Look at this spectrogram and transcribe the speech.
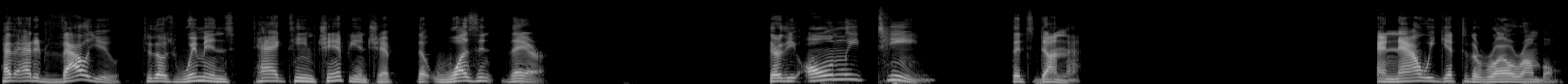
have added value to those women's tag team championship that wasn't there. They're the only team that's done that. And now we get to the Royal Rumble.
